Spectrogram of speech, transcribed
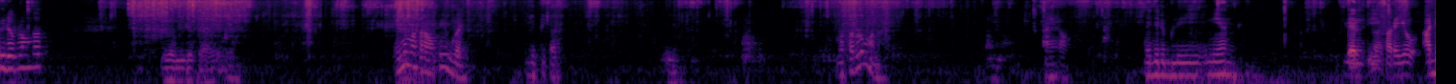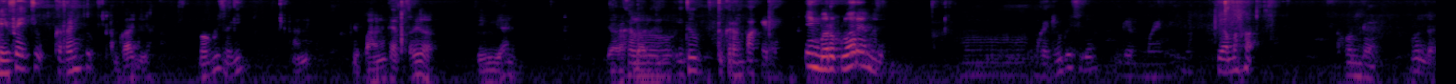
Pulang Tot? belum juga ya. ini motor Opi bukan? Jupiter motor lu mana? Aerox. Nggak jadi beli inian. Ganti Enggak. Vario ADV cu. Keren cu. Buka aja? Bagus lagi. Depannya tetril tinggian jarak kalau itu tukeran pakai deh. Yang baru keluar ya mas hmm, enggak juga sih Bang. udah lumayan juga Yamaha. Honda. Honda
